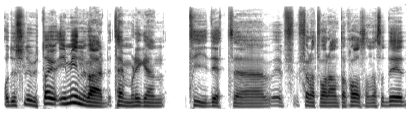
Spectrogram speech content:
och du slutar ju i min värld tämligen tidigt för att vara Anton Karlsson. Alltså det,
